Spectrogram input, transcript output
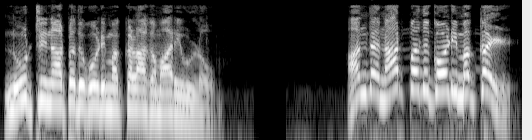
நூற்றி நாற்பது கோடி மக்களாக மாறியுள்ளோம். அந்த நாற்பது கோடி மக்கள்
